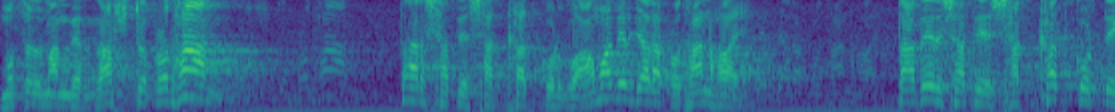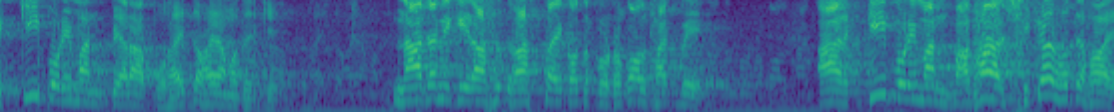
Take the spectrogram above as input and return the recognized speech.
মুসলমানদের রাষ্ট্রপ্রধান, তার সাথে সাক্ষাৎ করব। আমাদের যারা প্রধান হয় তাদের সাথে সাক্ষাৎ করতে কি পরিমাণ প্যারা পোহাইতে হয় আমাদেরকে? না জানি কি রাস্তায় কত প্রোটোকল থাকবে। আর কি পরিমাণ বাধার শিকার হতে হয়,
